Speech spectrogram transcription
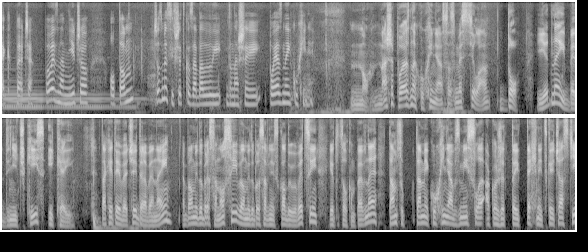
Tak, Páča, povedz nám niečo o tom, čo sme si všetko zabalili do našej pojazdnej kuchyne. No, naša pojazdná kuchyňa sa zmestila do jednej bedničky z IKEA. Takej tej väčšej drevenej. Veľmi dobre sa nosí, veľmi dobre sa v nej skladujú veci, je to celkom pevné. Tam, sú, tam je kuchyňa v zmysle akože tej technickej časti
